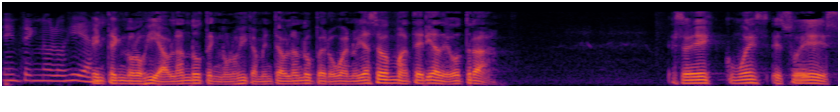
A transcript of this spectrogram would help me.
en tecnología. En tecnología, hablando tecnológicamente hablando, pero bueno, ya eso es materia de otra. Eso es, ¿cómo es? Eso es.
